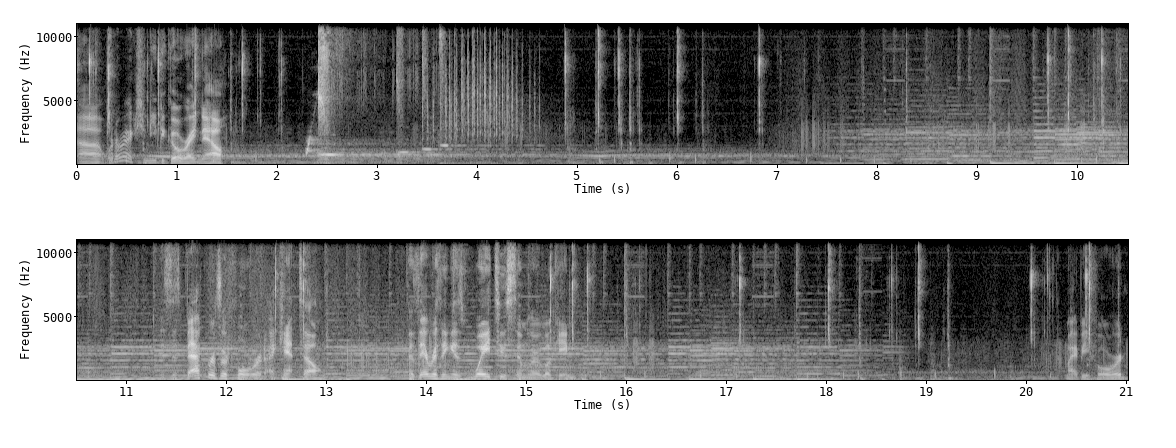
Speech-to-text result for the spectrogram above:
Uh, where do I actually need to go right now? Is this backwards or forward? I can't tell. Because everything is way too similar looking. Might be forward.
